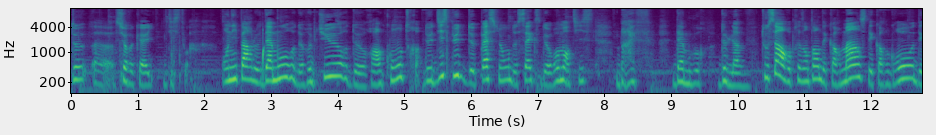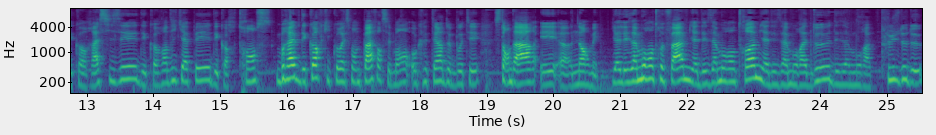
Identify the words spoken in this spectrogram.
de euh, ce recueil d'histoires. On y parle d'amour, de rupture, de rencontres, de disputes, de passion, de sexe, de romantisme, bref, d'amour, de love. Tout ça en représentant des corps minces, des corps gros, des corps racisés, des corps handicapés, des corps trans, bref, des corps qui correspondent pas forcément aux critères de beauté standards et euh, normés. Il y a des amours entre femmes, il y a des amours entre hommes, il y a des amours à deux, des amours à plus de deux,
